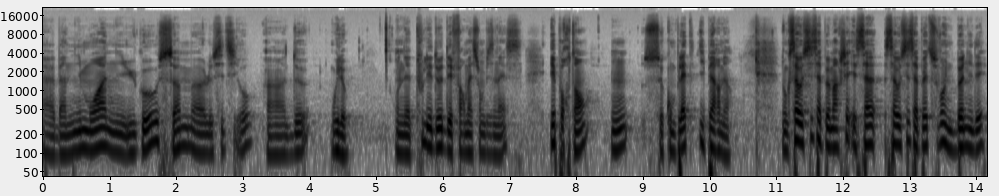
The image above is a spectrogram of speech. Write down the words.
ben, ni moi ni Hugo sommes le CTO de Willow. On a tous les deux des formations business, et pourtant, on se complètent hyper bien. Donc ça aussi, ça peut marcher et ça, ça aussi, ça peut être souvent une bonne idée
